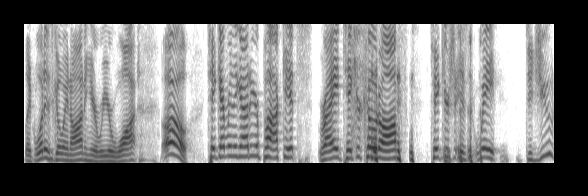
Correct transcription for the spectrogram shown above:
Like, what is going on here? Where you're wa- Oh, take everything out of your pockets, right? Take your coat off. Take your is, wait did you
